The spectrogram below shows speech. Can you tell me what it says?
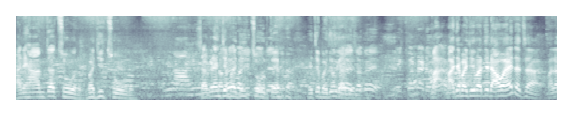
आणि हा आमचा चोर भजी चोर. सगळ्यांचे भजी चोर ते. याचे भजीच घालते मा- माझ्या भजीवरती डाव आहे त्याचा. मला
